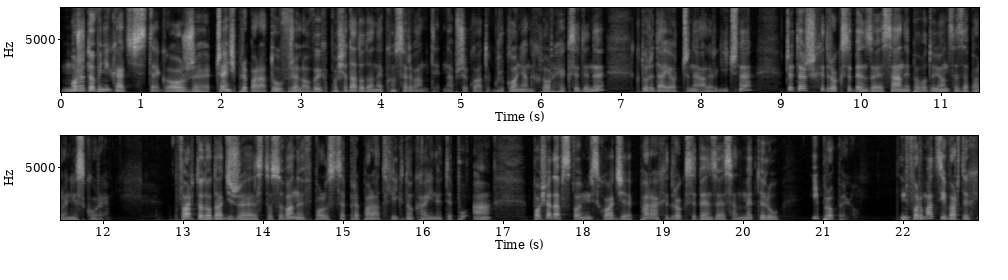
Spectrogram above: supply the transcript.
Może to wynikać z tego, że część preparatów żelowych posiada dodane konserwanty, np. glukonian chlorheksydyny, który daje odczyny alergiczne, czy też hydroksybenzoesany powodujące zapalenie skóry. Warto dodać, że stosowany w Polsce preparat lignokainy typu A posiada w swoim składzie parahydroksybenzoesan metylu i propylu. Informacji wartych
